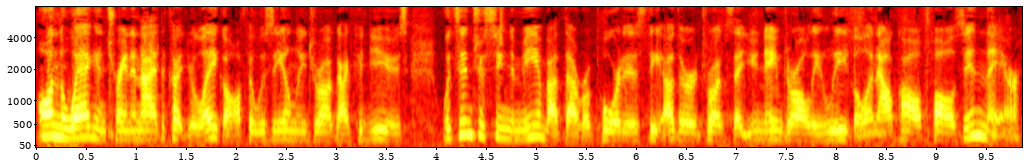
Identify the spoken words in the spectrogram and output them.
on the wagon train and I had to cut your leg off, it was the only drug I could use. What's interesting to me about that report is the other drugs that you named are all illegal, and alcohol falls in there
